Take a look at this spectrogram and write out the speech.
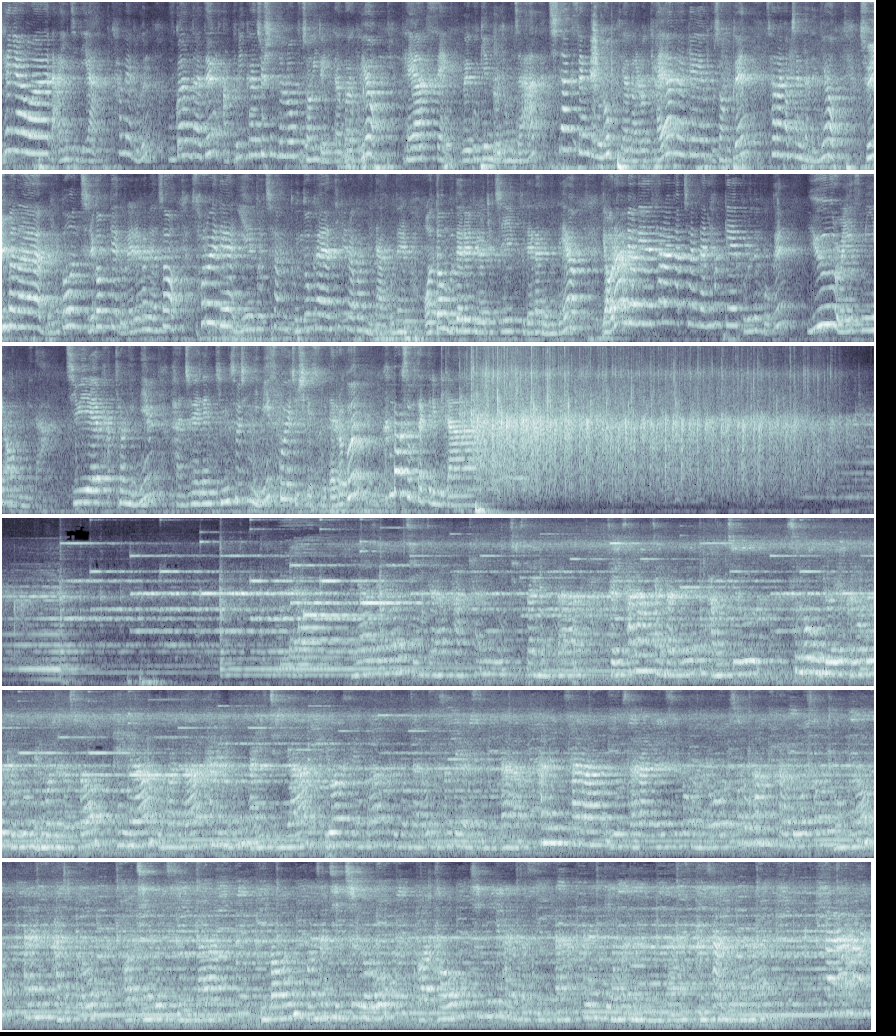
케냐와 나이지리아, 카메룬, 우간다 등 아프리카 출신들로 구성이 되어 있다고 하고요. 대학생, 외국인 노동자, 신학생 등으로 그야말로 다양하게 구성된 사랑합창단은요. 주일마다 매번 즐겁게 노래를 하면서 서로에 대한 이해도 참 돈독한 팀이라고 합니다. 오늘 어떤 무대를 들려줄지 기대가 되는데요. 11명의 사랑합창단이 함께 부르는 곡은 You Raise Me Up입니다. 지휘의 박현희님, 반주에는 김수진님이 수고해 주시겠습니다. 여러분, 큰 박수 부탁드립니다. 저희 사랑장단은 광주 순복음교회 글로벌 교구 멤버들로서 케냐, 우간다, 카메룬, 나이지 리아 유학생과 근로자로 구성되어 있습니다. 하는 사랑, 이웃 사랑을 슬로건으로 서로 화목하고 서로 도우며 하나님 가족으로 어, 지내고 있습니다. 이번 본선 진출로 어, 더욱 친밀히 하여졌습니다. 하나님께 영광 돌립니다. 감사합니다. And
